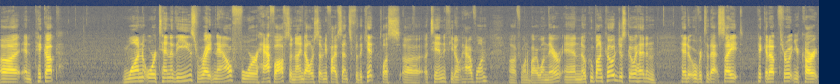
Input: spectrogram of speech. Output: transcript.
uh, and pick up one or ten of these right now for half off, so nine dollars seventy-five cents for the kit plus uh, a tin if you don't have one, uh, if you want to buy one there, and no coupon code. Just go ahead and head over to that site, pick it up, throw it in your cart,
